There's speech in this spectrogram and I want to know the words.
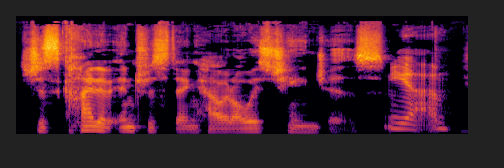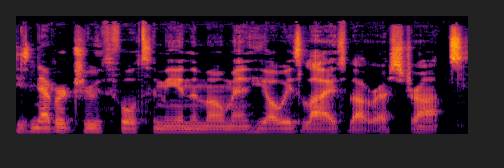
It's just kind of interesting how it always changes. yeah. He's never truthful to me in the moment. He always lies about restaurants.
